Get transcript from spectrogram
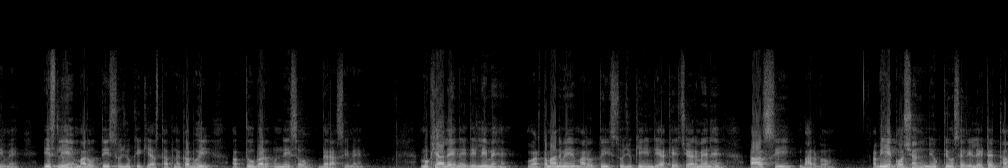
में। इसलिए मारुति सुजुकी की स्थापना कब हुई? अक्टूबर उन्नीस में। मुख्यालय नई दिल्ली में है। वर्तमान में मारुति सुजुकी इंडिया के चेयरमैन हैं आर सी भार्गव। अब ये क्वेश्चन नियुक्तियों से रिलेटेड था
